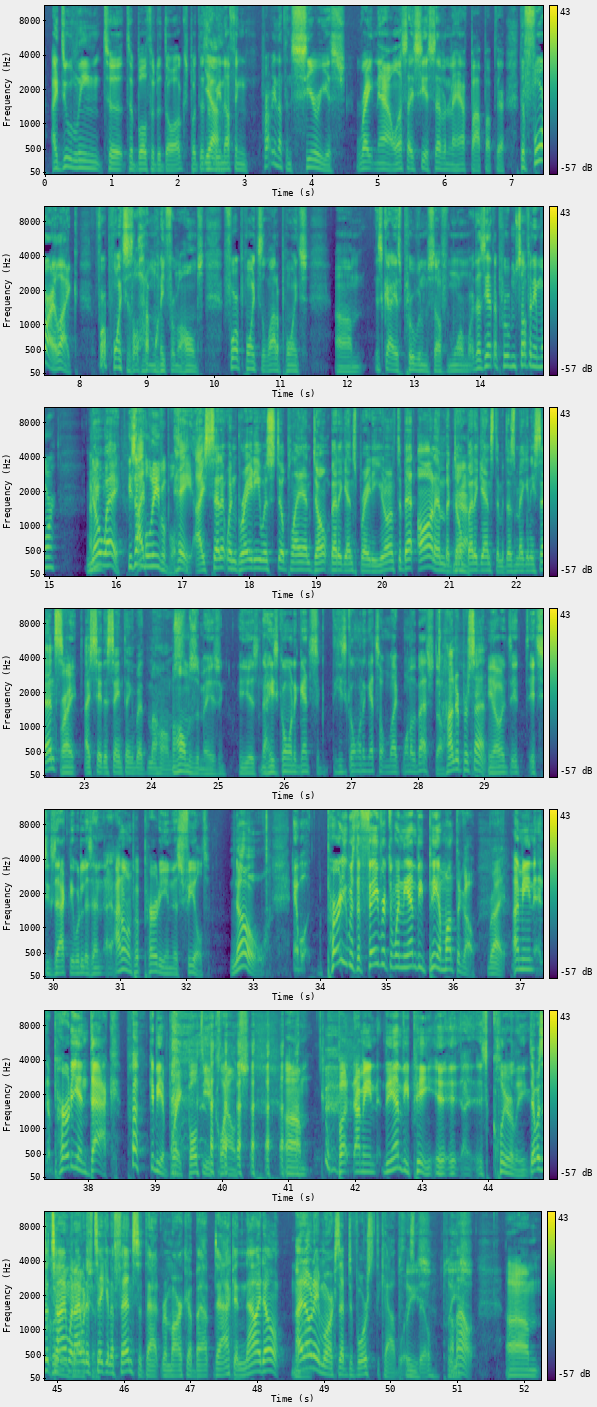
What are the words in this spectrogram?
I do lean to, to both of the dogs, but there's Yeah. gonna be nothing, probably nothing serious right now, unless I see a seven and a half pop up there. The four I like. Four points is a lot of money for Mahomes. Four points is a lot of points. Um, this guy has proven himself more and more. Does he have to prove himself anymore? I no mean, way. He's I- unbelievable. hey, I said it when Brady was still playing. Don't bet against Brady. You don't have to bet on him, but don't Yeah. bet against him. It doesn't make any sense. Right. I say the same thing about Mahomes. Mahomes is amazing. He is. Now he's going against. He's going against something like one of the best, though. Hundred percent. You know, it, it, it's exactly what it is. And I don't want to put Purdy in this field. No. And, well, Purdy was the favorite to win the MVP a month ago. Right. I mean, Purdy and Dak. Give me a break, both of you clowns. um, but I mean, the MVP is, is clearly. There was a time when I would have taken offense at that remark about Dak, and now I don't. I don't anymore because I've divorced the Cowboys. Please, Bill, please. I'm out. Um,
